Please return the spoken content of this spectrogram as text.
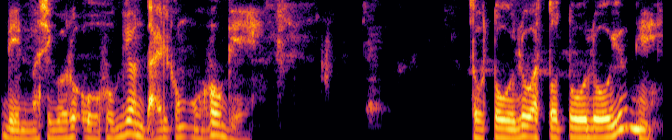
di naman siguro uhog yun dahil kung uhog eh, tutulo at tutulo yun eh.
